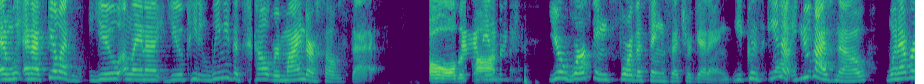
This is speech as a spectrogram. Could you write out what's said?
And we and I feel like you, Elena, you, Petey, we need to tell, remind ourselves that. Oh, all the I mean, time. like, you're working for the things that you're getting because you know you guys know whenever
